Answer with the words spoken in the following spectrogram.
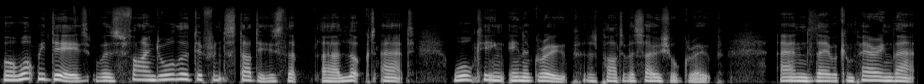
Well, what we did was find all the different studies that uh, looked at walking in a group as part of a social group and they were comparing that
